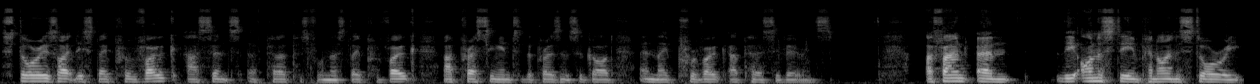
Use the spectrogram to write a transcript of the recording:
stories like this they provoke our sense of purposefulness. They provoke our pressing into the presence of God and they provoke our perseverance. I found um, the honesty in Penina's story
